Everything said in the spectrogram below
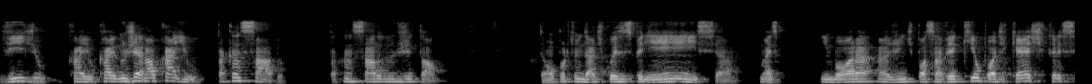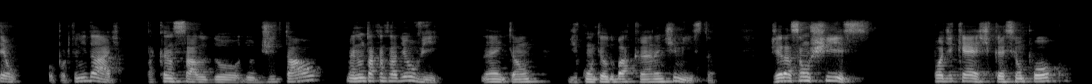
vídeo caiu, caiu, no geral caiu, está cansado, está cansado do digital. Então, oportunidade de coisa experiência, mas embora a gente possa ver que o podcast cresceu, oportunidade. Está cansado do, do, digital, mas não está cansado de ouvir. Né? Então, de conteúdo bacana, intimista. Geração X, podcast cresceu um pouco,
